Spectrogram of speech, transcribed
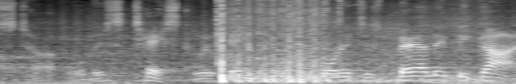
Faster, or this test will end before it has barely begun.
